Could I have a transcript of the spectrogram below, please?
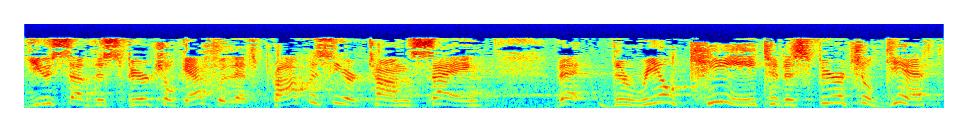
use of the spiritual gift, whether that's prophecy or tongues, saying that the real key to the spiritual gift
